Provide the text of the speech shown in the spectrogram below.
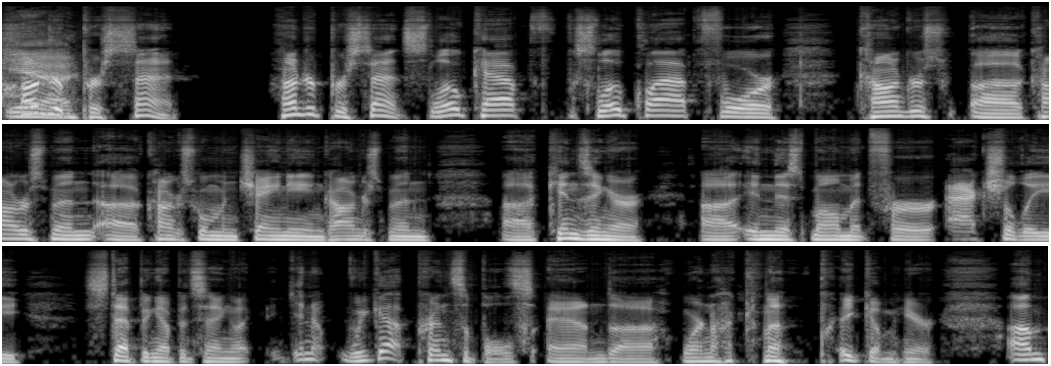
100% yeah. Hundred percent slow cap, slow clap for Congress, uh, Congressman, uh, Congresswoman Cheney and Congressman uh, Kinzinger uh, in this moment for actually stepping up and saying, like, you know, we got principles and uh, we're not going to break them here. Um,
